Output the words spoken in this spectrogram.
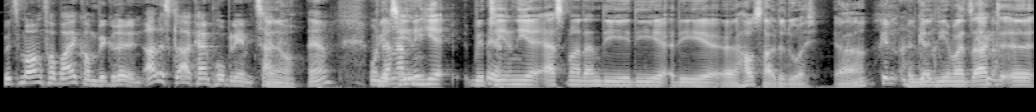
willst du morgen vorbeikommen, wir grillen. Alles klar, kein Problem, zack. Genau. Ja? Und wir, dann zählen hier, wir zählen ja. hier erstmal dann die, die, die äh, Haushalte durch. Ja? Gen wenn, genau. wenn jemand sagt, genau. äh,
